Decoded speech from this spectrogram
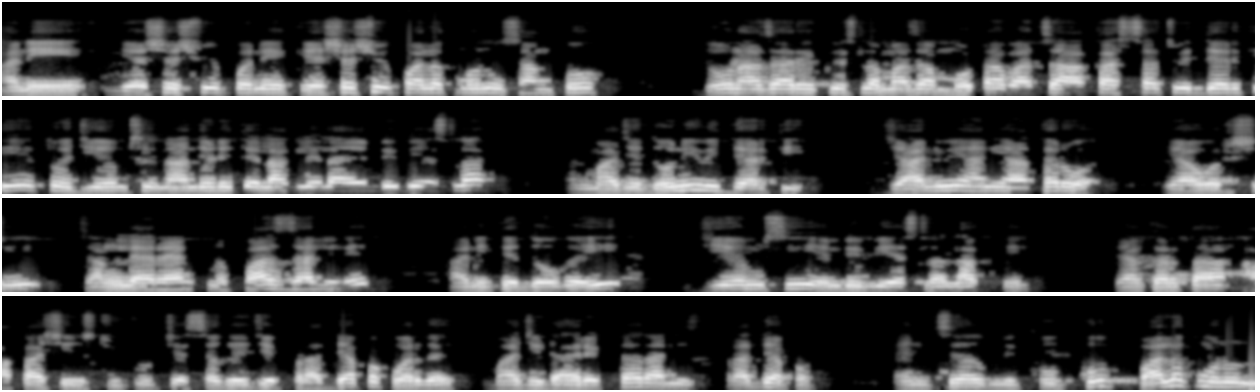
आणि यशस्वीपणे एक यशस्वी पालक म्हणून सांगतो दोन हजार एकवीसला माझा मोठा भाचा आकाशचाच विद्यार्थी आहे. तो जी एम सी नांदेड इथे लागलेला आहे एम बी बी एसला आणि माझे दोन्ही विद्यार्थी जान्हवी आणि अथर्व यावर्षी चांगल्या रँकनं पास झालेले आहेत. आणि ते दोघंही G M C M B B एसला लागतील. त्याकरता आकाश इन्स्टिट्यूटचे सगळे जे प्राध्यापक वर्ग आहेत माझी डायरेक्टर आणि प्राध्यापक यांचं मी खूप खूप पालक म्हणून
